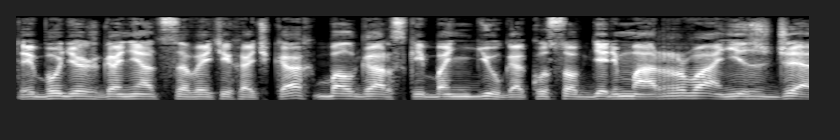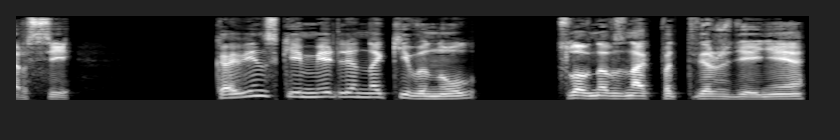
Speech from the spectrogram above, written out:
«Ты будешь гоняться в этих очках, болгарский бандюга, кусок дерьма, рвань из Джерси?» Ковинский медленно кивнул, словно в знак подтверждения,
